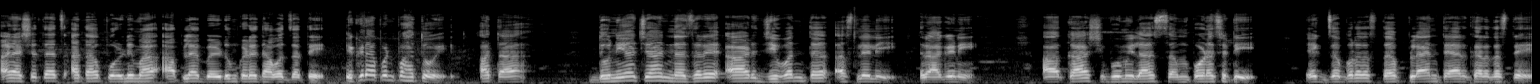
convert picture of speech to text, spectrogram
आणि अशा त्याच आता पौर्णिमा आपल्या बेडरूमकडे धावत जाते. इकडे आपण पाहतोय आता दुनियाच्या नजरेआड जिवंत असलेली रागिणी आकाश भूमीला संपवण्यासाठी एक जबरदस्त प्लॅन तयार करत असते.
